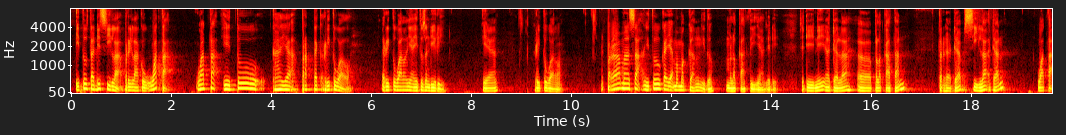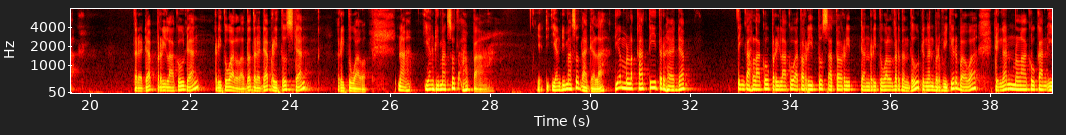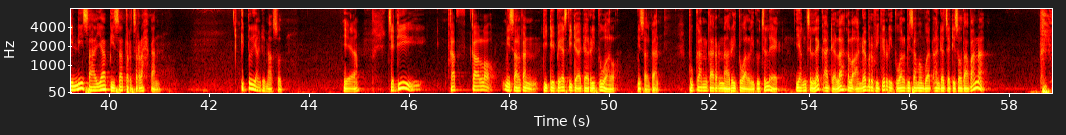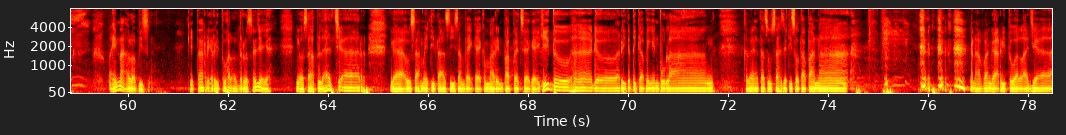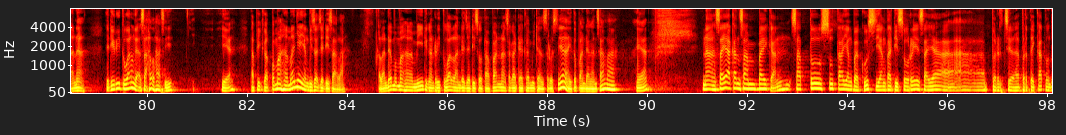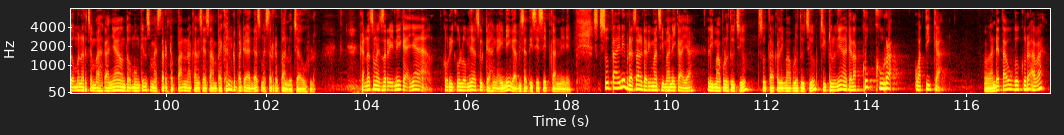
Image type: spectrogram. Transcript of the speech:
itu tadi sila perilaku. Watak, watak itu kayak praktek ritual, ritualnya itu sendiri, ya ritual. Pramasa itu kayak memegang gitu, melekatinya. Jadi, jadi ini adalah e, pelekatan terhadap sila dan watak, terhadap perilaku dan ritual atau terhadap ritus dan ritual. Nah, yang dimaksud apa? Ya, yang dimaksud adalah dia melekati terhadap tingkah laku, perilaku atau ritus atau rit dan ritual tertentu dengan berpikir bahwa dengan melakukan ini saya bisa tercerahkan. Itu yang dimaksud. Ya. Jadi kalau misalkan di DBS tidak ada ritual, misalkan bukan karena ritual itu jelek, yang jelek adalah kalau Anda berpikir ritual bisa membuat Anda jadi sotapana. Enak kalau bisa kita ritual terus saja ya. Nggak usah belajar nggak usah meditasi sampai kayak kemarin Pak Baja kayak gitu. Aduh hari ketiga pengen pulang. Ternyata susah jadi sotapana kenapa nggak ritual aja? Nah jadi ritual nggak salah sih. Ya tapi pemahamannya yang bisa jadi salah. Kalau Anda memahami dengan ritual Anda jadi sotapana, sakadagami dan seterusnya itu pandangan salah ya. Nah, saya akan sampaikan satu suta yang bagus yang tadi sore saya uh, berja, bertekad untuk menerjemahkannya untuk mungkin semester depan akan saya sampaikan kepada Anda semester depan lo jauh loh. Karena semester ini kayaknya kurikulumnya sudah nggak ini nggak bisa disisipkan ini. Suta ini berasal dari Majjhima Nikaya 57, suta ke-57. Judulnya adalah Kukura Watika. Oh, anda tahu Kukura apa?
